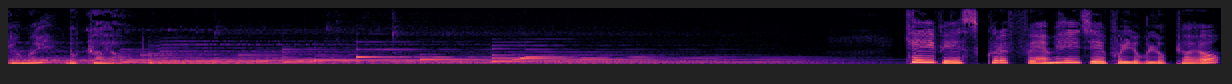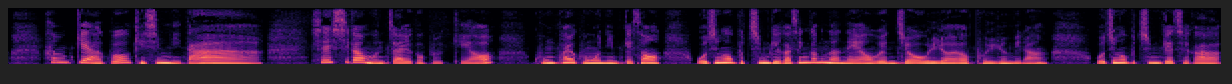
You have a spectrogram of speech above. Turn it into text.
볼륨을 높여요. KBS 쿨 FM 헤이즈의 볼륨을 높여요. 함께하고 계십니다. 실시간 문자 읽어볼게요. 0805님께서 오징어 부침개가 생각나네요. 왠지 어울려요. 볼륨이랑. 오징어 부침개 제가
